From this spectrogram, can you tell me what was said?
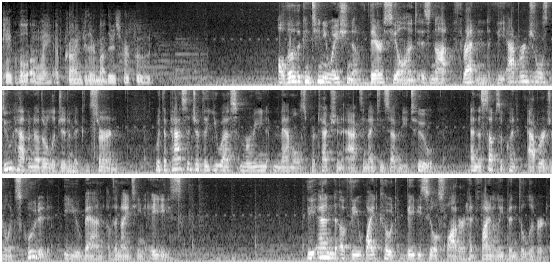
capable only of crying to their mothers for food. Although the continuation of their seal hunt is not threatened, the Aboriginals do have another legitimate concern. With the passage of the U.S. Marine Mammals Protection Act in 1972 and the subsequent Aboriginal excluded EU ban of the 1980s, the end of the white coat baby seal slaughter had finally been delivered.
